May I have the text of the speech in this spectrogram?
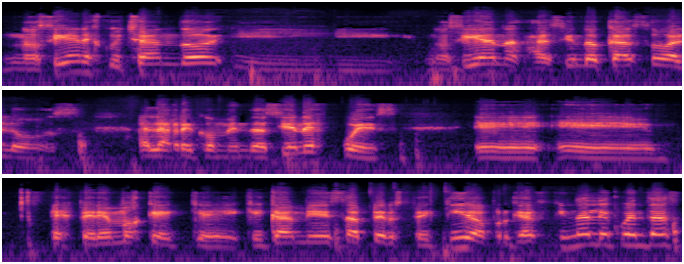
nos sigan escuchando y, y nos sigan haciendo caso a los a las recomendaciones, pues eh, eh, esperemos que, que- que cambie esa perspectiva, porque al final de cuentas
